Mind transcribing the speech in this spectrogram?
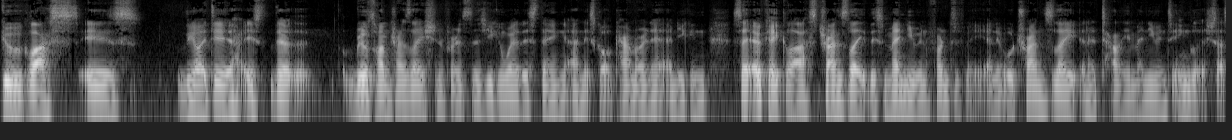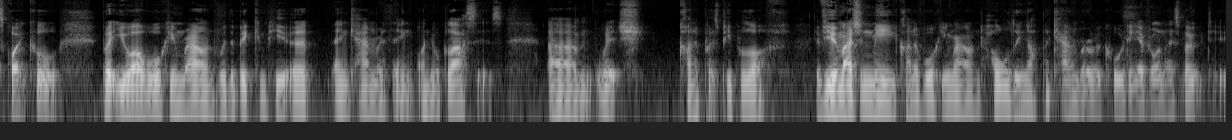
Google Glass is the idea is the real-time translation. For instance, you can wear this thing and it's got a camera in it, and you can say, "Okay, Glass, translate this menu in front of me," and it will translate an Italian menu into English. That's quite cool. But you are walking around with a big computer and camera thing on your glasses, um, which kind of puts people off. If you imagine me kind of walking around holding up a camera recording everyone I spoke to.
